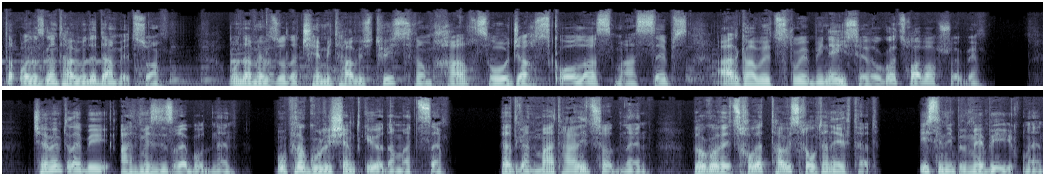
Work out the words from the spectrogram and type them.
და ყველასგან თავი უნდა დამეცვა. უნდა მებრძოლა ჩემი თავისთვის, რომ ხალხს, ოჯახს, სკოლას, მასებს არ გავეცრუებინე ისე, როგორც სხვა ბავშვები. ჩემი მტრები არ მეზიზღებოდნენ, უფრო გული შემტკიოდა მათზე, რადგან მათ არ იცოდნენ, როგორ ეცხოვათ თავის ხელთან ერთად. ისინი ბრმები იყვნენ,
